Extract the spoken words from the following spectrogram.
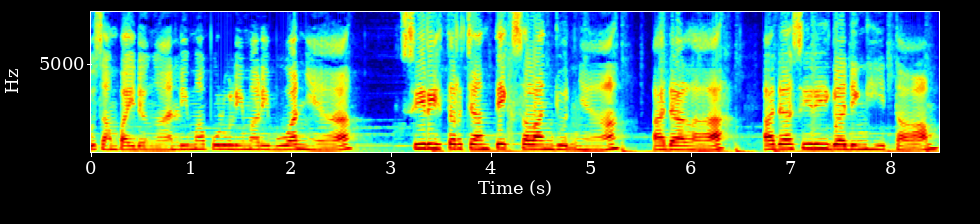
sampai dengan 55 ribuan ya. Sirih tercantik selanjutnya adalah ada sirih gading hitam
